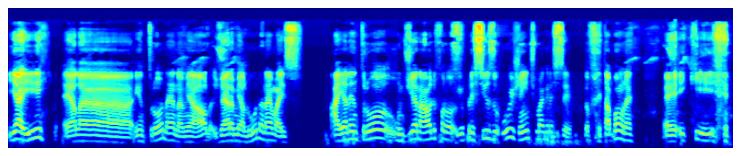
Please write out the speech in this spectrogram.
E aí ela entrou, né, na minha aula, já era minha aluna, né, mas aí ela entrou um dia na aula e falou: "Eu preciso urgente emagrecer". Eu falei: "Tá bom, né?" É, e que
